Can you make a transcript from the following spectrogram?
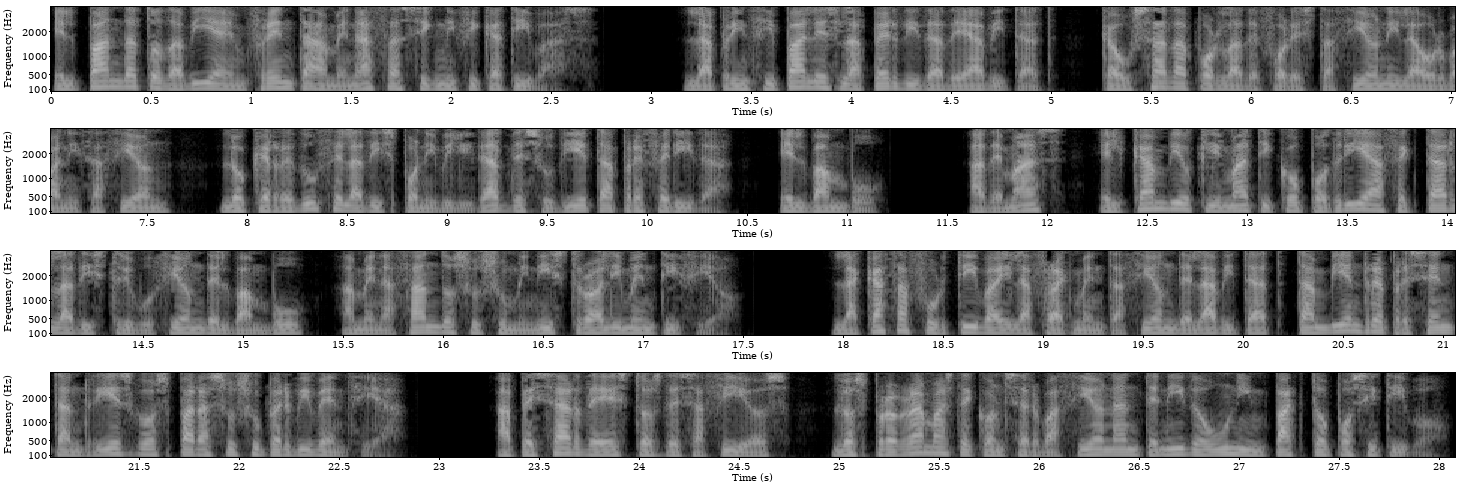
el panda todavía enfrenta amenazas significativas. La principal es la pérdida de hábitat, causada por la deforestación y la urbanización, lo que reduce la disponibilidad de su dieta preferida, el bambú. Además, el cambio climático podría afectar la distribución del bambú, amenazando su suministro alimenticio. La caza furtiva y la fragmentación del hábitat también representan riesgos para su supervivencia. A pesar de estos desafíos, los programas de conservación han tenido un impacto positivo.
